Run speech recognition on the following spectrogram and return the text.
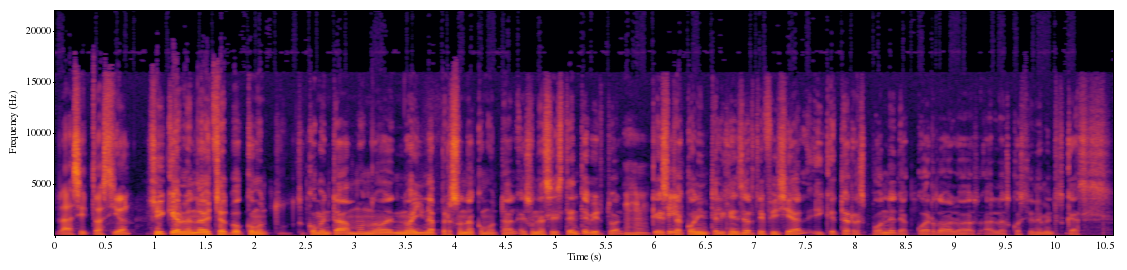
la situación. Sí, que hablando de chatbot, como comentábamos, ¿no? No hay una persona como tal, es un asistente virtual que está con inteligencia artificial y que te responde de acuerdo a los, a los cuestionamientos que haces.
